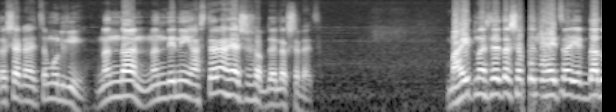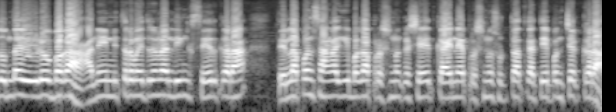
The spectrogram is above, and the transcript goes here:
लक्षात ठेवायचं मुलगी. नंदन नंदिनी असते ना हे असे शब्द आहे, लक्षात ठेवायचं. माहीत नसले तर शब्द लिहायचा. एकदा दोनदा व्हिडिओ बघा आणि मित्रमैत्रिणींना लिंक शेअर करा. त्यांना पण सांगा की बघा प्रश्न कसे आहेत काय नाही प्रश्न सुटतात का ते पण चेक करा.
